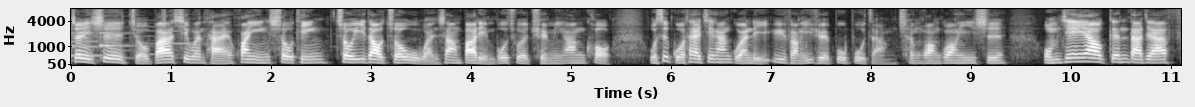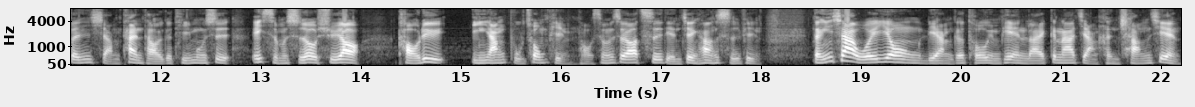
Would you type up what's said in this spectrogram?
这里是九八新闻台，欢迎收听周一到周五晚上八点播出的全民安扣。我是国泰健康管理预防医学部部长陈黄光医师。我们今天要跟大家分享探讨一个题目是：诶，什么时候需要考虑？营养补充品哦，什么时候要吃一点健康食品？等一下我会用两个投影片来跟大家讲很常见。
